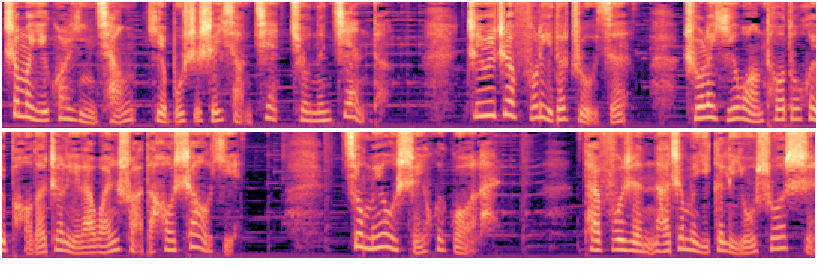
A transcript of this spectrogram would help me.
这么一块隐墙也不是谁想建就能建的。至于这府里的主子，除了以往偷偷会跑到这里来玩耍的浩少爷，就没有谁会过来。太夫人拿这么一个理由说是，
